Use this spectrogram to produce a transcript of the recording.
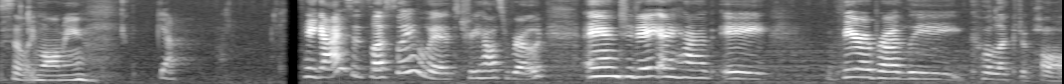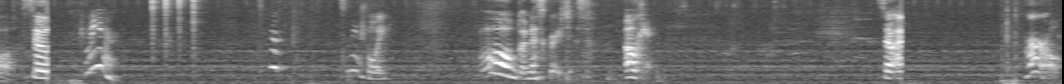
Silly mommy. yeah. Hey guys, it's Leslie with Treehouse Road, and today I have a Vera Bradley collective haul. So, come here. Come here, boy. Oh, goodness gracious. Okay. So, I Merle.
